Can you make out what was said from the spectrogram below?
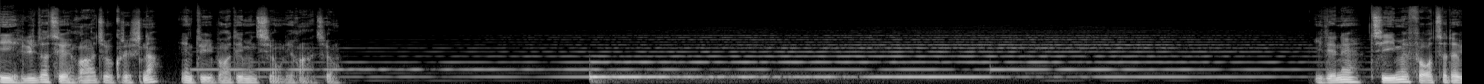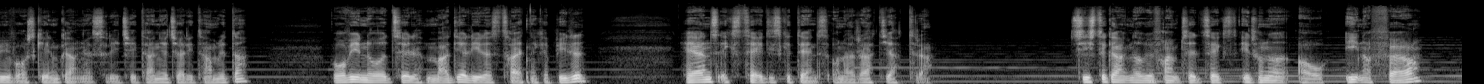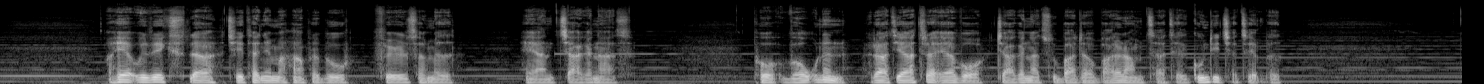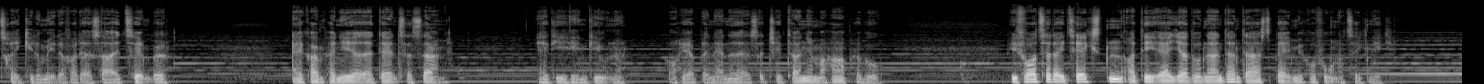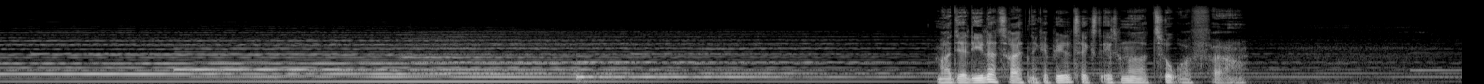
I lytter til Radio Krishna, en dybere dimension i radio. I denne time fortsætter vi vores gennemgang af Sri Chaitanya Charitamrita, hvor vi er nået til Madhya Lilas 13. kapitel, Herrens ekstatiske dans under Ratiyatra. Sidste gang nåede vi frem til tekst 141, og her udveksler Chaitanya Mahaprabhu følelser med herren Jagannath. På vognen Rath Yatra er, hvor Jagannath, Subhadra og Balaram tager til Gundicha-templet, 3 km fra deres eget tempel, akkompagneret af dans og sang af de hengivne, og her blandt andet altså Chaitanya Mahaprabhu. Vi fortsætter i teksten, og det er Yadunandan, der er bag mikrofon og teknik. fra Jalila 13. kapiteltekst 142 kapitel, tekst 142.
